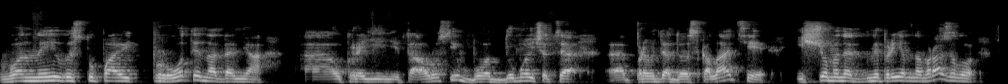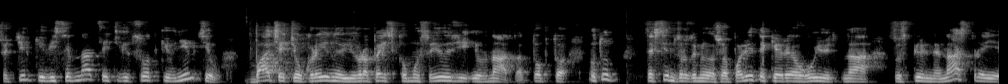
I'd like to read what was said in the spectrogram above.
вони виступають проти надання е, Україні таурусів, бо думають, що це е, приведе до ескалації. І що мене неприємно вражило, що тільки 18% німців бачать Україну в Європейському Союзі і в НАТО. Тобто, ну тут це всім зрозуміло, що політики реагують на суспільні настрої.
